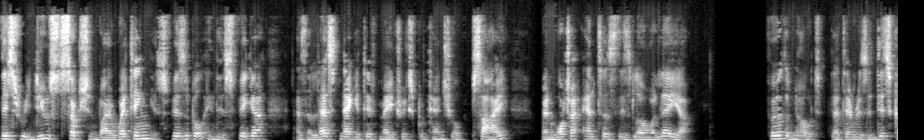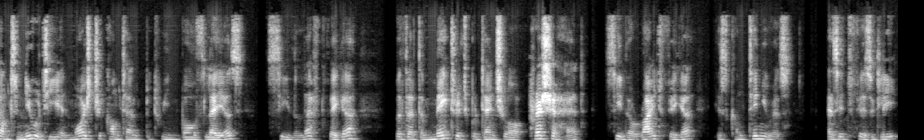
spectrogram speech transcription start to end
This reduced suction by wetting is visible in this figure as a less negative matrix potential psi when water enters this lower layer. Further note that there is a discontinuity in moisture content between both layers see the left figure, but that the matrix potential or pressure head, see the right figure, is continuous, as it physically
